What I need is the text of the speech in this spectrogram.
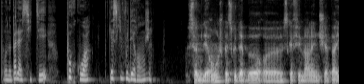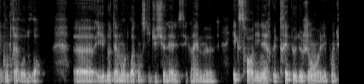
pour ne pas la citer. Pourquoi? Qu'est-ce qui vous dérange? Ça me dérange parce que d'abord, ce qu'a fait Marlène Schiappa est contraire au droit euh, et notamment au droit constitutionnel. C'est quand même euh, extraordinaire que très peu de gens les pointent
